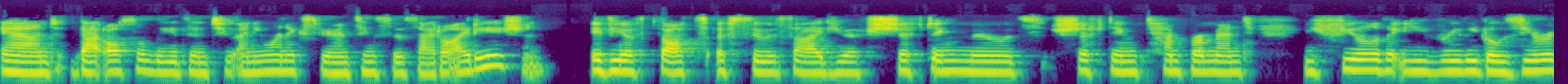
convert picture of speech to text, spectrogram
And that also leads into anyone experiencing suicidal ideation. If you have thoughts of suicide, you have shifting moods, shifting temperament, you feel that you really go zero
